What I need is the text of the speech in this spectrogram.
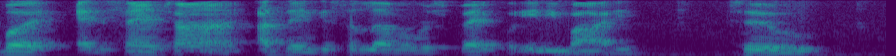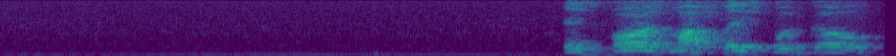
But at the same time, I think it's a level of respect for anybody to As far as my Facebook go,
